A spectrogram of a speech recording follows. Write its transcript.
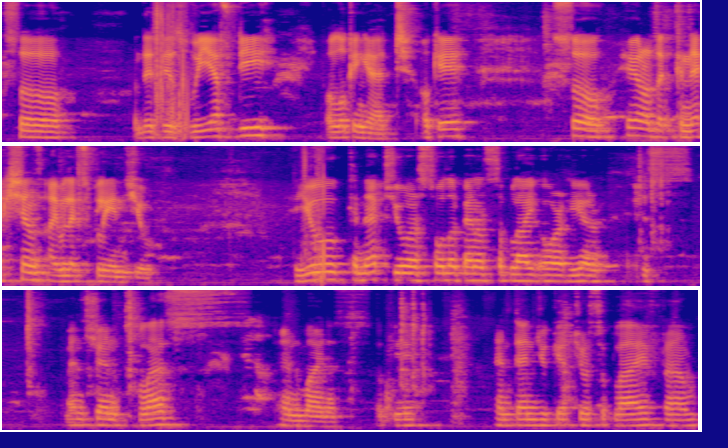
So this is VFD you're looking at okay? So here are the connections I will explain you. You connect your solar panel supply over here. It is mentioned plus and minus okay? And then you get your supply from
